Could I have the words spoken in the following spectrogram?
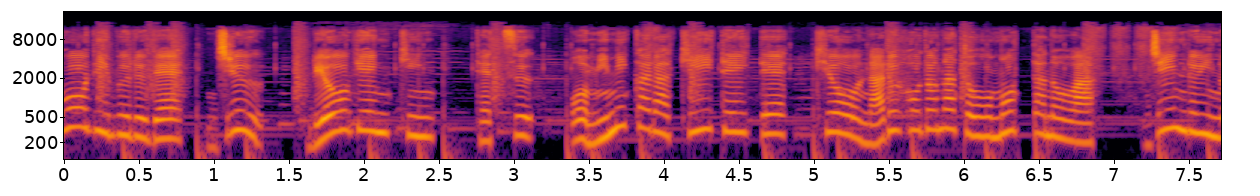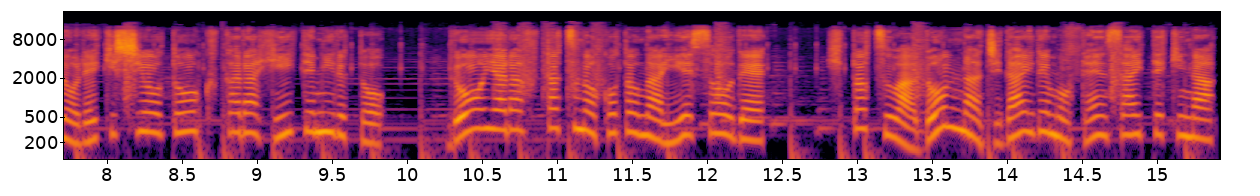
オーディブルで銃・病原菌・鉄を耳から聞いていて今日なるほどなと思ったのは人類の歴史を遠くから引いてみるとどうやら2つのことが言えそうで1つはどんな時代でも天才的な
